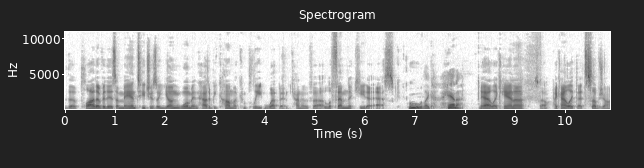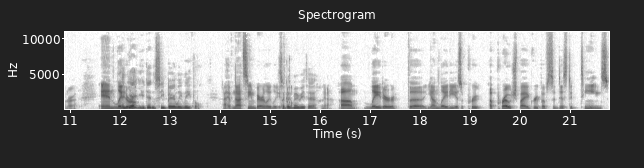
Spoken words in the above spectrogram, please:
the plot of it is a man teaches a young woman how to become a complete weapon, kind of uh, La Femme Nikita esque. Ooh, like Hannah. Yeah, like Hannah. So I kind of like that subgenre. And later, and on, yet you didn't see Barely Lethal. I have not seen Barely Lethal. It's a good movie too. Yeah. Um, later, the young lady is appro- approached by a group of sadistic teens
